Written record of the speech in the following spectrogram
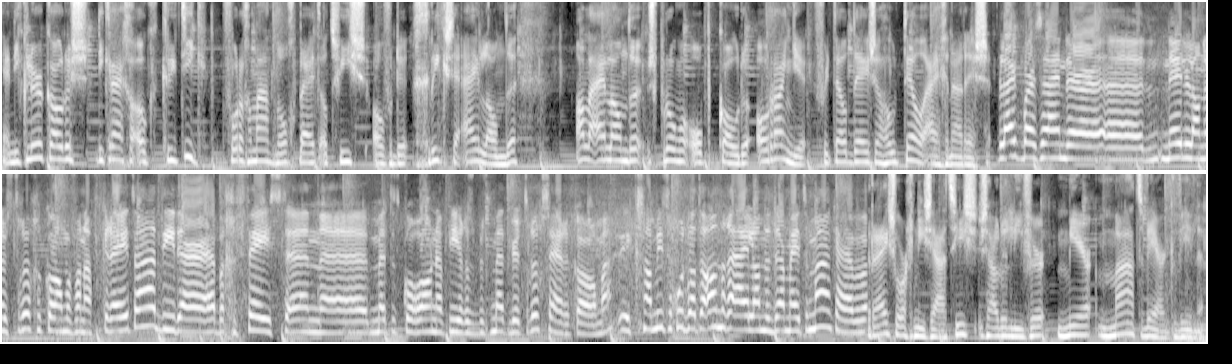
En die kleurcodes die krijgen ook kritiek. Vorige maand nog bij het advies over de Griekse eilanden. Alle eilanden sprongen op code oranje, vertelt deze hoteleigenaresse. Blijkbaar zijn er uh, Nederlanders teruggekomen vanaf Kreta die daar hebben gefeest en uh, met het coronavirus besmet weer terug zijn gekomen. Ik snap niet zo goed wat de andere eilanden daarmee te maken hebben. Reisorganisaties zouden liever meer maatwerk willen.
